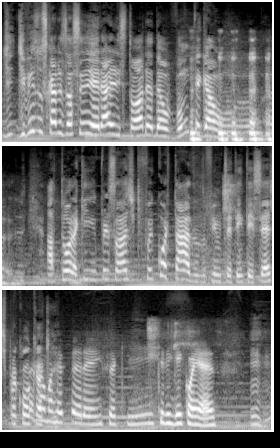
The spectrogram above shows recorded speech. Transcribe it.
De, de vez os caras acelerarem a história, não, vamos pegar um ator aqui, um personagem que foi cortado do filme de 77 pra Vou colocar dar uma aqui. referência aqui que ninguém conhece. Uhum.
